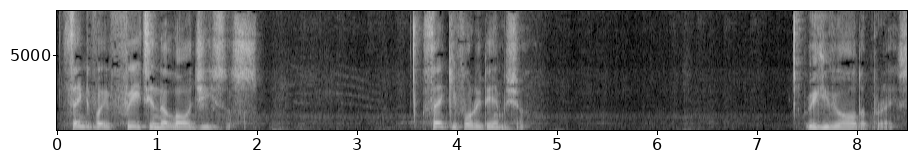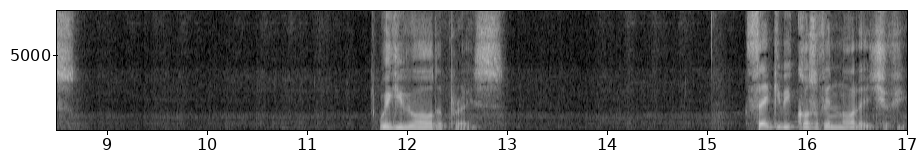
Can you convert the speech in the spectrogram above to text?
Thank you for a faith in the Lord Jesus. Thank you for redemption. We give you all the praise. We give you all the praise. Thank you because of a knowledge of you.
